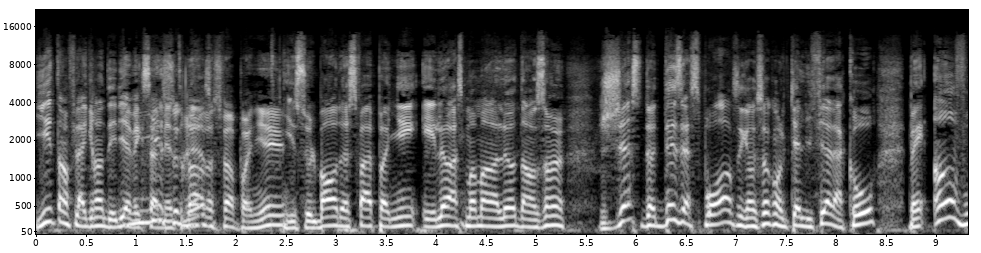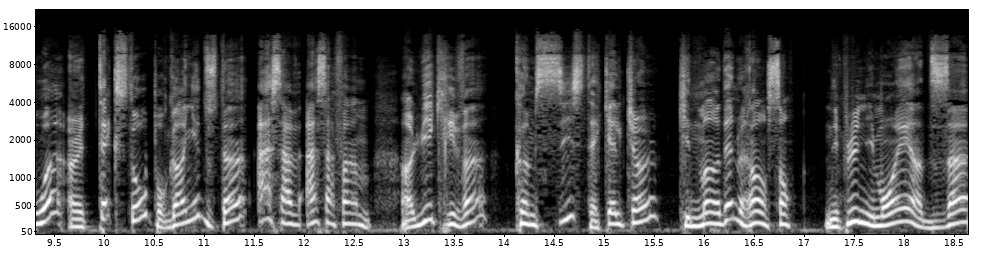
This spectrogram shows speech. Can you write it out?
Il est en flagrant délit avec sa maîtresse. Il est sur le bord de se faire pogner. Il est sur le bord de se faire pogner. Et là, à ce moment-là, dans un geste de désespoir, c'est comme ça qu'on le qualifie à la cour, ben, envoie un texto pour gagner du temps à sa, à sa femme, en lui écrivant comme si c'était quelqu'un qui demandait une rançon ni plus ni moins, en disant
